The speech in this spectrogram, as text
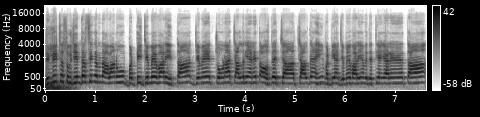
ਦਿੱਲੀ 'ਚ ਸੁਖਜਿੰਦਰ ਸਿੰਘ ਰੰਧਾਵਾ ਨੂੰ ਵੱਡੀ ਜ਼ਿੰਮੇਵਾਰੀ, ਤਾਂ ਜਿਵੇਂ ਚੋਣਾਂ ਚੱਲ ਰਹੀਆਂ ਨੇ, ਤਾਂ ਉਸ ਦੇ ਚੱਲਦਿਆਂ ਹੀ ਵੱਡੀਆਂ ਜ਼ਿੰਮੇਵਾਰੀਆਂ ਵੀ ਦਿੱਤੀਆਂ ਜਾ ਰਹੀਆਂ ਨੇ, ਤਾਂ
